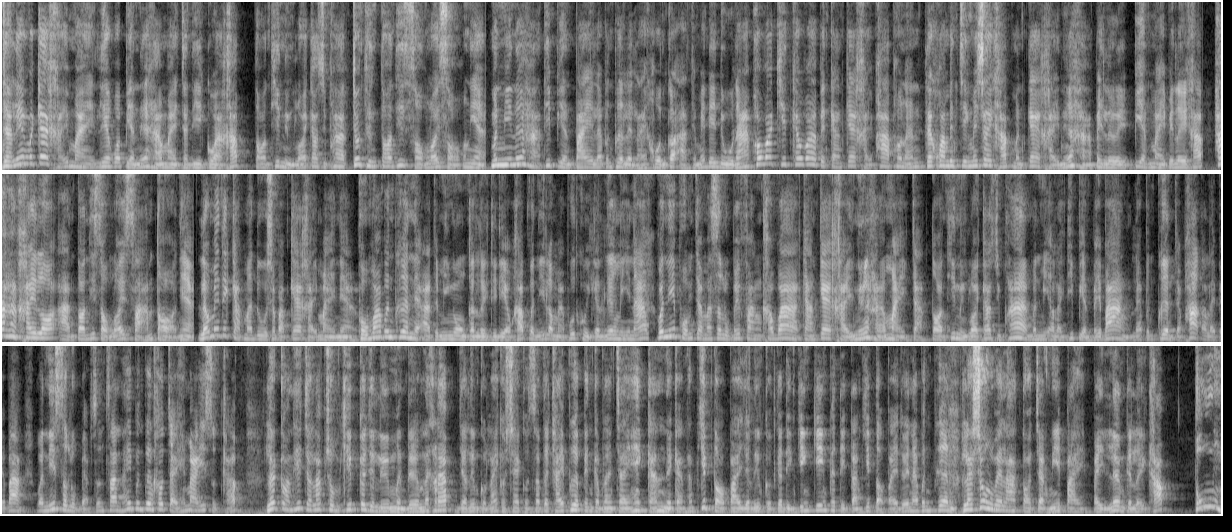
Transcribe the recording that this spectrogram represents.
อย่าเรียกว่าแก้ไขใหม่ เรียกว่าเปลี่ยนเนื้อหาใหม่จะดีกว่าครับ ตอนที่ 195 จนถึงตอนที่ 202 เนี่ย มันมีเนื้อหาที่เปลี่ยนไปและเพื่อนๆหลาย ๆ คนก็อาจจะไม่ได้ดูนะ เพราะว่าคิดแค่ว่าเป็นการแก้ไขภาพเท่านั้น แต่ความเป็นจริงไม่ใช่ครับ มันแก้ไขเนื้อหาไปเลย เปลี่ยนใหม่ไปเลยครับ ถ้าหากใครรออ่านตอนที่ 203 ต่อเนี่ย แล้วไม่ได้กลับมาดูฉบับแก้ไขใหม่เนี่ย ผมว่าเพื่อนๆ เนี่ยอาจจะมีงงกันเลยทีเดียวครับ วันนี้เรามาพูดคุยกันเรื่องนี้นะ วันนี้ผมจะมาสรุปให้ฟังครับว่าการแก้ไขเนื้อหาใหม่จากตอนที่ 195 มันมีอะไรที่เปลี่ยนไปบ้าง และเพื่อนๆ จะพลาดอะไรไปบ้าง วันนี้สรุปแบบสั้นๆ ให้เพื่อนๆเข้าใจให้มากที่สุดครับ และก่อนที่จะรับชมคลิปก็อย่าลืมเหมือนเดิมนะครับ อย่าลืมกดไลค์กดแชร์กดซับสไครป์เพื่อเป็นกำลังใจให้กันในการทำคลิปต่อไปอย่าลืมกดกระดิ่งกิ้งๆเพื่อติดตามคลิปต่อไปด้วยนะเพื่อนๆและช่วงเวลาต่อจากนี้ไปไปเริ่มกันเลยครับตุ้ม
